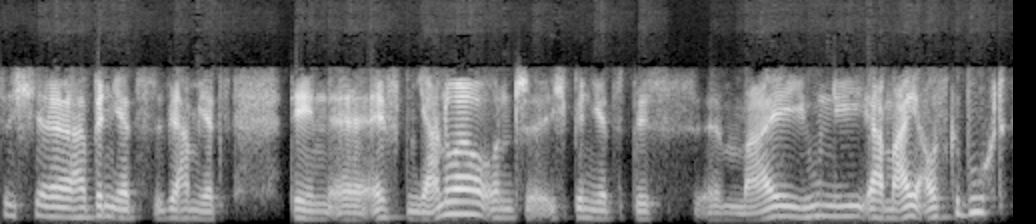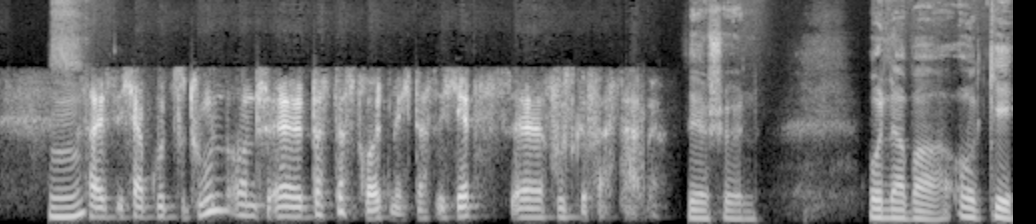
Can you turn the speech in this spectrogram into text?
Ich äh, bin jetzt, wir haben jetzt den äh, 11. Januar und äh, ich bin jetzt bis äh, Mai, Juni, ja Mai ausgebucht. Mhm. Das heißt, ich habe gut zu tun und äh, das, das freut mich, dass ich jetzt äh, Fuß gefasst habe. Sehr schön. Wunderbar. Okay.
